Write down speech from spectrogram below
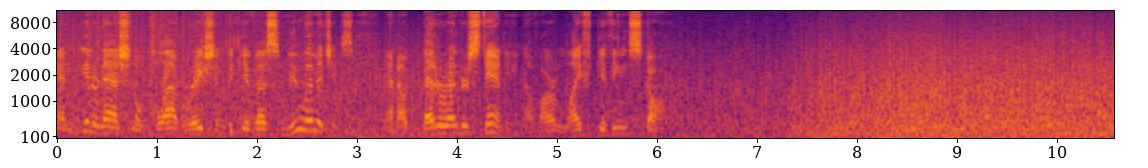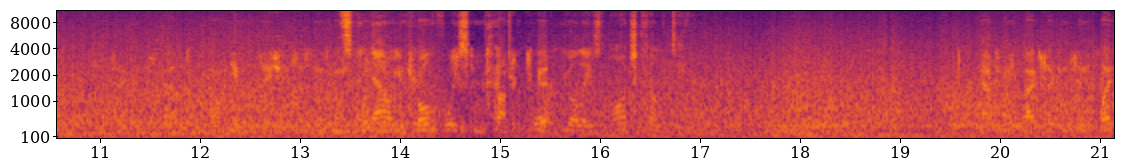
and international collaboration to give us new images and a better understanding of our life-giving star. And now you hear the voice of Patrick Moore, ULA's launch commentator. Now 25 seconds into flight.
